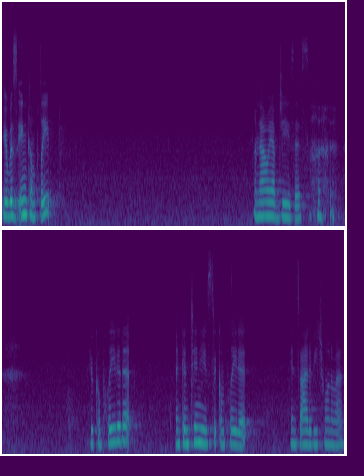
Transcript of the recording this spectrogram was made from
it was incomplete. And now we have Jesus who completed it and continues to complete it inside of each one of us.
